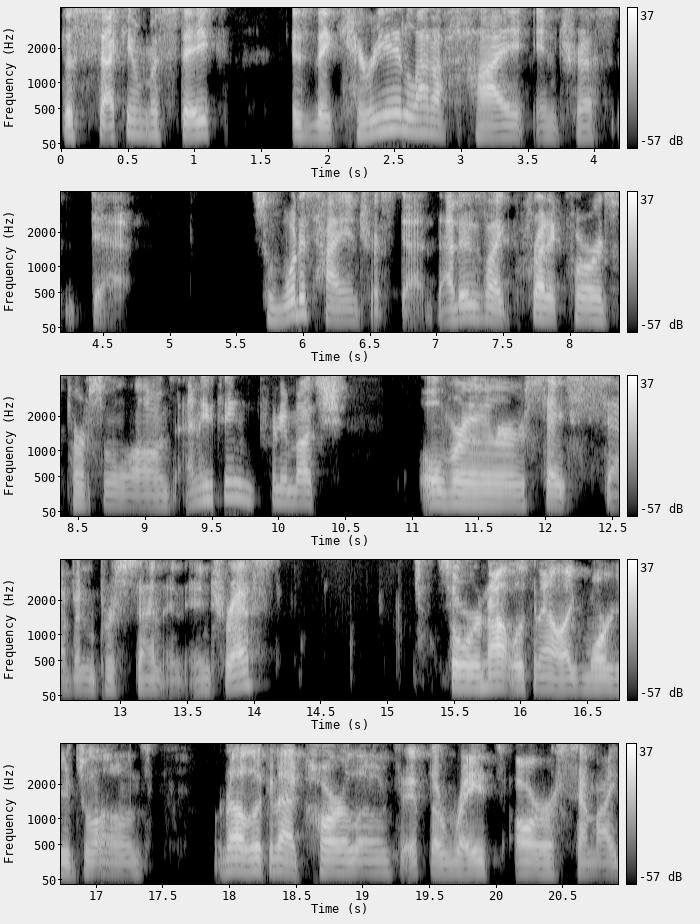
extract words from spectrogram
The second mistake is they carry a lot of high interest debt. So, what is high interest debt? That is like credit cards, personal loans, anything pretty much over, say, 7% in interest. So, we're not looking at like mortgage loans. We're not looking at car loans if the rates are semi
